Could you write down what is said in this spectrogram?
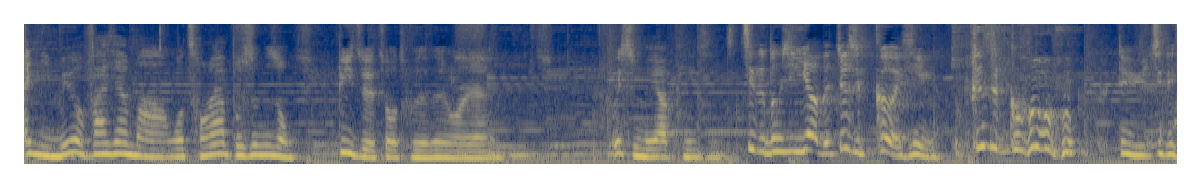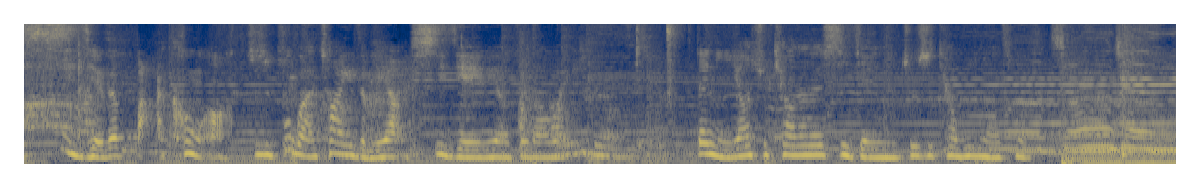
哎，你没有发现吗？我从来不是那种闭嘴作图的那种人，为什么要平行？这个东西要的就是个性，就是酷。对于这个细节的把控啊，就是不管创意怎么样，细节一定要做到位。但你要去挑它的细节，你就是挑不出来错。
